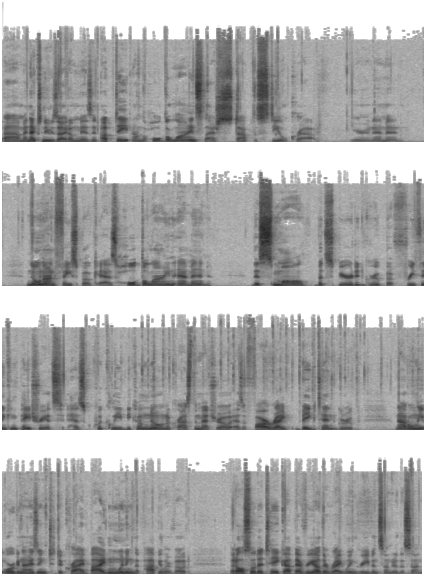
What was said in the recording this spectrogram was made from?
Uh, my next news item is an update on the Hold the Line slash Stop the Steal crowd here in MN. Known on Facebook as Hold the Line MN, this small but spirited group of free thinking patriots has quickly become known across the metro as a far right big tent group, not only organizing to decry Biden winning the popular vote, but also to take up every other right wing grievance under the sun,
